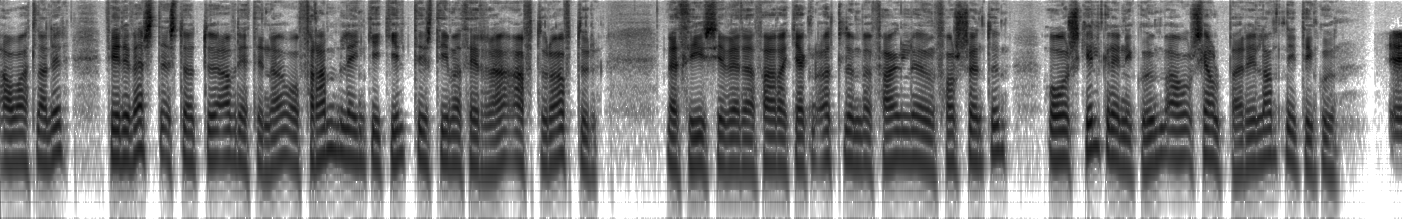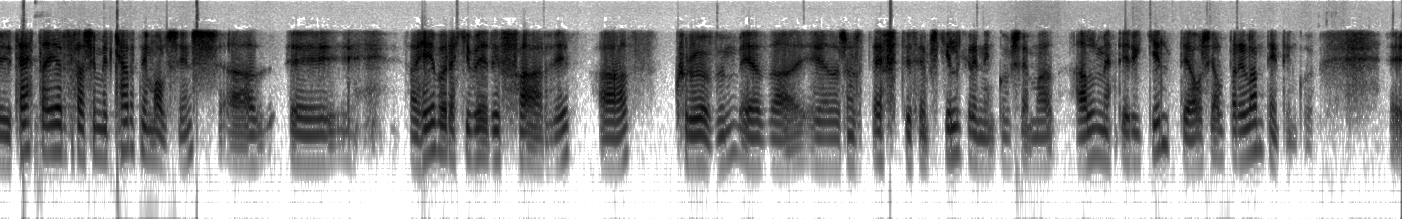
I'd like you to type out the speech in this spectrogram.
áallanir fyrir veststötu afréttina og framlengi gildistíma þeirra aftur og aftur. Með því sé verið að fara gegn öllum faglegum forsöndum og skilgreiningum á sjálfbæri landnýtingu. E, þetta er það sem er kjarnimálsins að e, það hefur ekki verið farið að kröfum eða, eða eftir þeim skilgreiningum sem almennt eru gildi á sjálfbæri landnýtingu. E,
